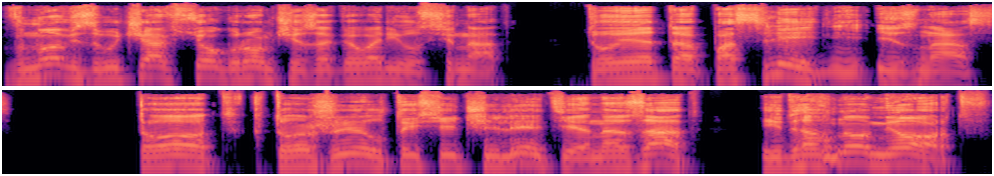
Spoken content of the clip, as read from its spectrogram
вновь звуча все громче заговорил Сенат, то это последний из нас. Тот, кто жил тысячелетия назад и давно мертв.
